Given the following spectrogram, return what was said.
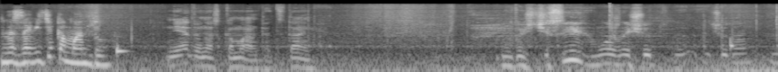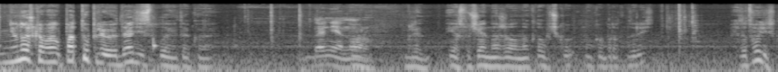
назовите команду. Нет у нас команд, отстань. Ну, то есть часы можно еще э, что-то немножко потупливает, да, дисплей такой. Да не, норм. Блин, я случайно нажал на кнопочку. Ну-ка, обратно залезь. Это твой диск?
